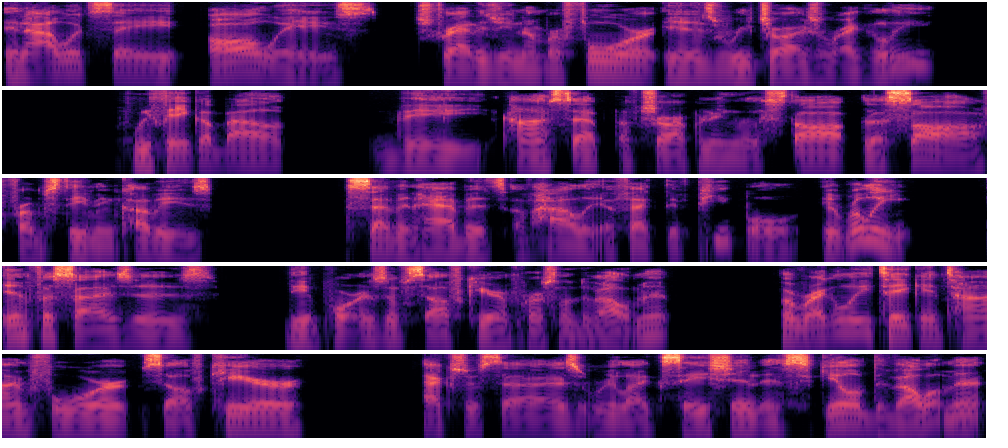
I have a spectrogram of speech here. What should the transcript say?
And I would say always strategy number four is recharge regularly. We think about the concept of sharpening the saw, the saw from Stephen Covey's Seven Habits of Highly Effective People. It really emphasizes the importance of self care and personal development, but regularly taking time for self care, exercise, relaxation, and skill development.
